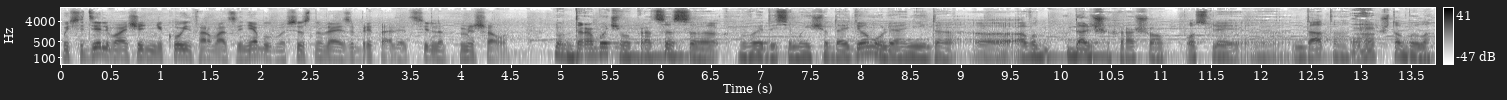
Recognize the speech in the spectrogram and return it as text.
мы сидели, мы вообще никакой информации не было, мы все с нуля изобретали. Это сильно помешало. Ну, до рабочего процесса в Эдисе мы еще дойдем у Леонида. Э, а вот дальше хорошо, после э, дата, угу. что было?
